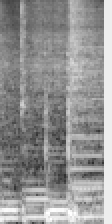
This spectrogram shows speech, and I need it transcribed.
so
